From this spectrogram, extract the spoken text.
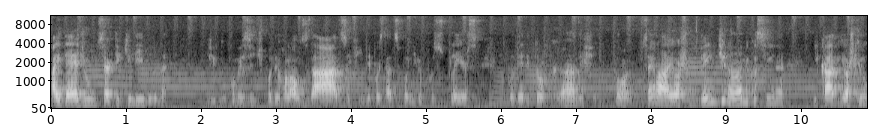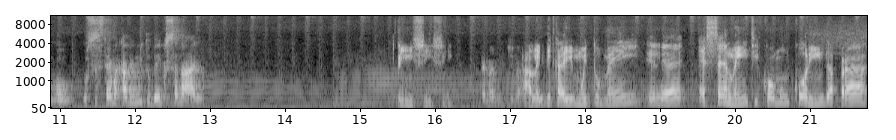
a ideia de um certo equilíbrio, né? De, no começo a gente poder rolar os dados, enfim, depois estar tá disponível para os players poderem trocando, enfim. Pô, sei lá, eu acho bem dinâmico, assim, né? E cabe, eu acho que o, o sistema cabe muito bem com o cenário. Sim, sim, sim. É Além de cair muito bem, ele é excelente como um coringa para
